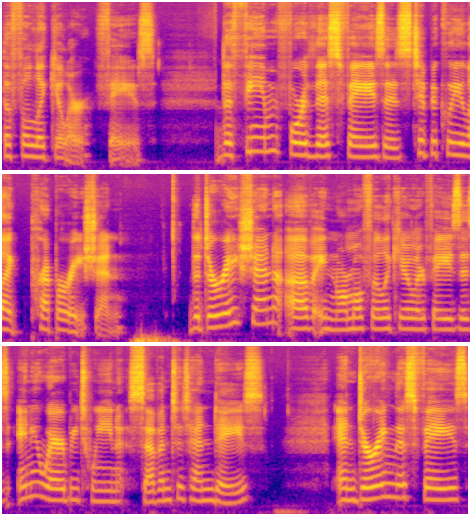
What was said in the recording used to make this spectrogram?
the follicular phase. The theme for this phase is typically like preparation. The duration of a normal follicular phase is anywhere between 7 to 10 days. And during this phase,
